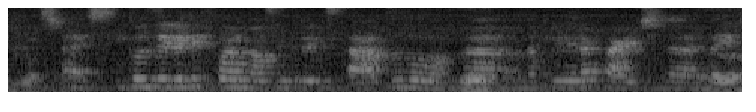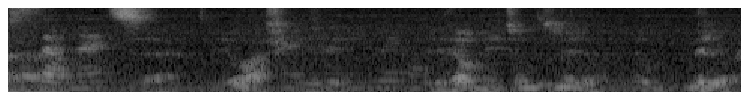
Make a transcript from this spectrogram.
de É, relações. inclusive, ele foi o nosso entrevistado na, É. na primeira parte da, da Ah, edição, né? Certo. Eu acho É, que foi ele, ele realmente é um dos melhores. É o melhor.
